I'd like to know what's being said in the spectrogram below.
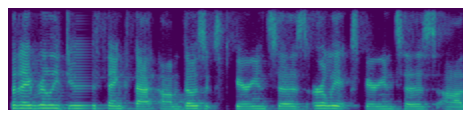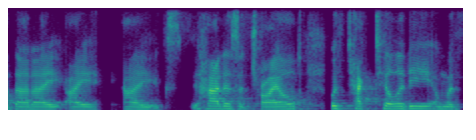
But I really do think that um, those experiences, early experiences uh, that I, I I had as a child with tactility and with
